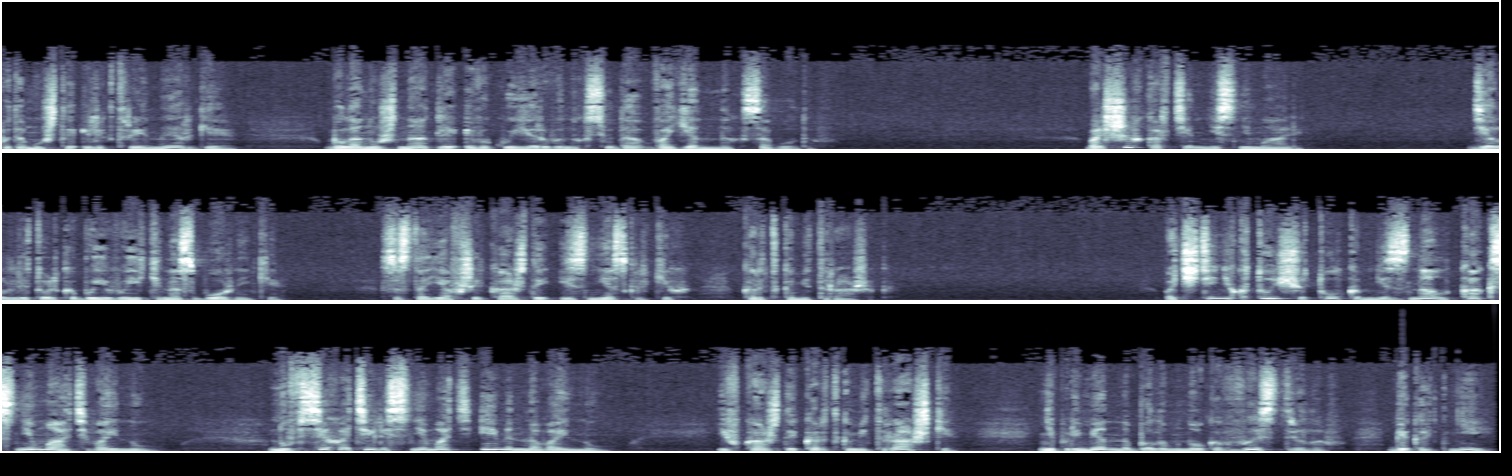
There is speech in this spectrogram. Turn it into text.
потому что электроэнергия была нужна для эвакуированных сюда военных заводов. Больших картин не снимали. Делали только боевые киносборники, состоявшие каждый из нескольких короткометражек. Почти никто еще толком не знал, как снимать войну, но все хотели снимать именно войну – и в каждой короткометражке непременно было много выстрелов, беготни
